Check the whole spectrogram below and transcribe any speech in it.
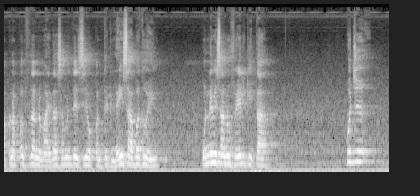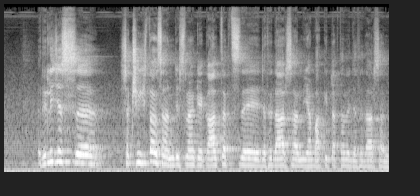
ਆਪਣਾ ਪੰਥ ਦਾ ਨੁਮਾਇੰਦਾ ਸਮਝਦੇ ਸੀ, ਉਹ ਪੰਥਕ ਨਹੀਂ ਸਾਬਤ ਹੋਈ। ਉਹਨੇ ਵੀ ਸਾਨੂੰ ਫੇਲ ਕੀਤਾ। ਕੁਝ ਰਿਲੀਜੀਅਸ ਸ਼ਖਸੀਅਤਾਂ ਸਨ, ਜਿਸ ਤਰ੍ਹਾਂ ਕਿ ਅਕਾਲ ਤਖਤ ਦੇ ਜਥੇਦਾਰ ਸਨ ਜਾਂ ਬਾਕੀ ਤਖਤਾਂ ਦੇ ਜਥੇਦਾਰ ਸਨ।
